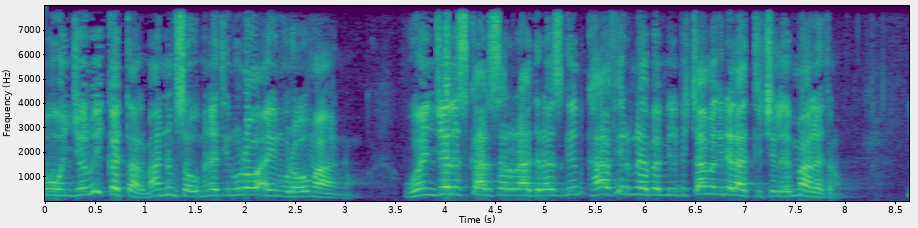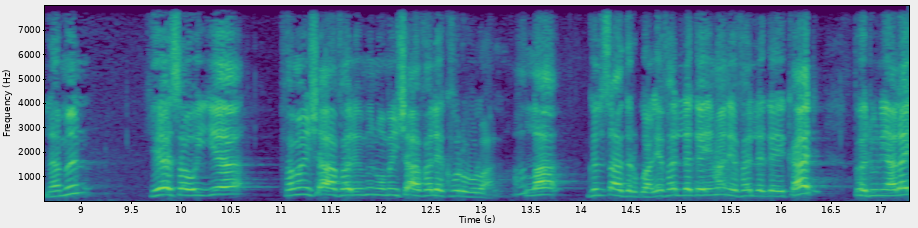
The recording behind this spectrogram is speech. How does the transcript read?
በወንጀሉ ይቀጣል። ማንም ሰው እምነት ይኑረው አይኑረው ማለት ነው። ወንጀል እስካልሰራ ድረስ ግን ካፊር ነህ በሚል ብቻ መግደል አትችልም ማለት ነው። ለምን? ይህ ሰውዬ ፈመን ሻ ፈሊምን ወመን ሻ ፈሊክፍር ብሏል። አላህ ግልጽ አድርጓል። የፈለገ ይመን የፈለገ ይካድ በዱንያ ላይ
